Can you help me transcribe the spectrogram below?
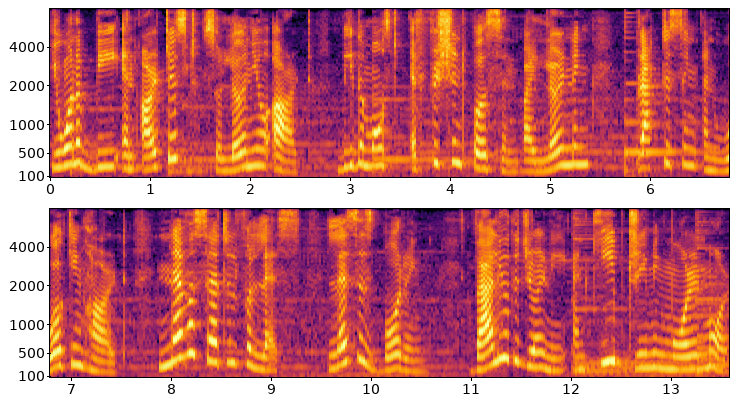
You want to be an artist so learn your art. Be the most efficient person by learning practicing and working hard. Never settle for less. Less is boring. Value the journey and keep dreaming more and more.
